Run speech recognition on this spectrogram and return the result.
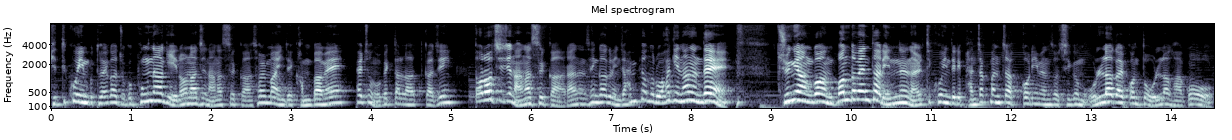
비트코인부터 해가지고 폭락이 일어나진 않았을까. 설마 이제 간밤에 8,500달러까지 떨어지진 않았을까라는 생각을 이제 한편으로 하긴 하는데 중요한 건 펀더멘탈 있는 알트코인들이 반짝반짝거리면서 지금 올라갈 건 또 올라가고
